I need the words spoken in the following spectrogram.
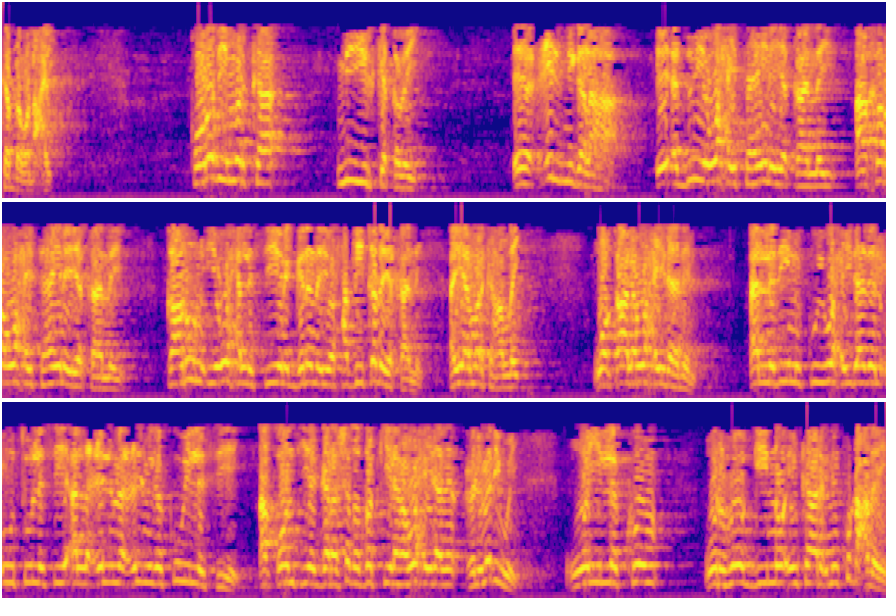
ka daba dhacay. Qoladii marka miyirka qabay ee cilmiga lahaa ee adduunya waxay tahayna yaqaanay aakhara waxay tahayna yaqaanay qaaruun iyo waxa la siiyeyna garanayo xaqiiqada yaqaanay ayaa marka hadlay. Wa qaala waxay yidhahdeen alladiina kuwii waxay yidhahdeen uutuu la siiyey alcilma cilmiga kuwii la siiyey aqoontiiyo garashada dadkii lahaa waxay yidhahdeen culimadii wey waylakum war hooggiinoo inkaar idinku dhacday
